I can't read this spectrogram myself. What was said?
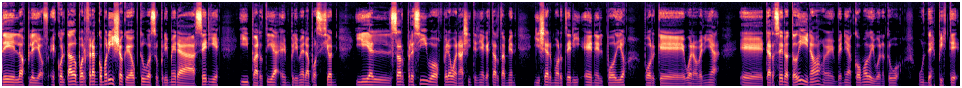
los playoffs. Escoltado por Franco Morillo, que obtuvo su primera serie y partía en primera posición. Y el sorpresivo, pero bueno, allí tenía que estar también Guillermo Ortelli en el podio porque, bueno, venía eh, tercero Todino, eh, venía cómodo y bueno, tuvo un despiste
